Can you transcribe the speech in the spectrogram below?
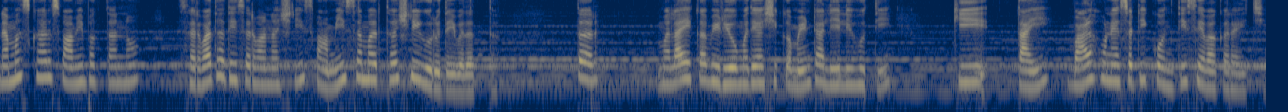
नमस्कार स्वामी भक्तांनो. सर्वात आधी सर्वांना श्री स्वामी समर्थ श्री गुरुदेवदत्त. तर मला एका व्हिडिओमध्ये अशी कमेंट आलेली होती की ताई बाळ होण्यासाठी कोणती सेवा करायची?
